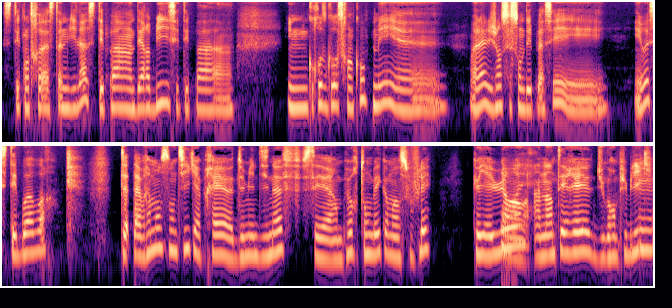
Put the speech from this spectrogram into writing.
C'était contre Aston Villa. C'était pas un derby. C'était pas une grosse, grosse rencontre. Mais euh, voilà, les gens se sont déplacés et, et ouais, c'était beau à voir. T'as vraiment senti qu'après euh, 2019, c'est un peu retombé comme un soufflet? Qu'il y a eu Ouais. un intérêt du grand public? Mm.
